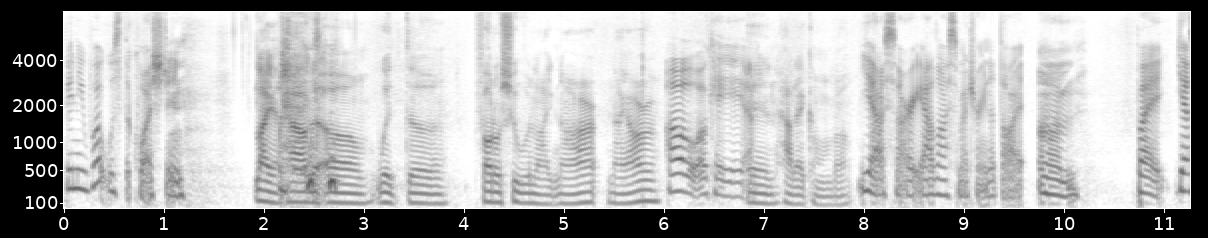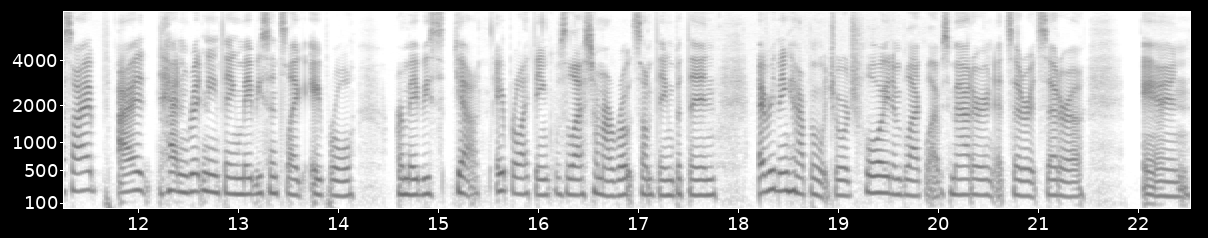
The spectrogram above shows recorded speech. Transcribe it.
Benny, what was the question? Like how the um with the photo shoot with like Nyara, Nyara Oh, okay, yeah, yeah. and how that come about. Yeah, sorry, I lost my train of thought. Um, but yes, I I hadn't written anything maybe since like April, or maybe yeah, April I think was the last time I wrote something. But then everything happened with George Floyd and Black Lives Matter and et cetera, et cetera, and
